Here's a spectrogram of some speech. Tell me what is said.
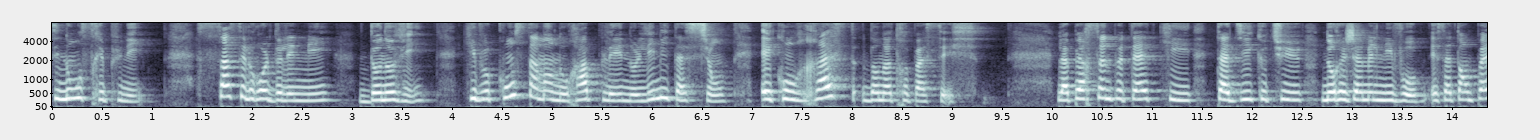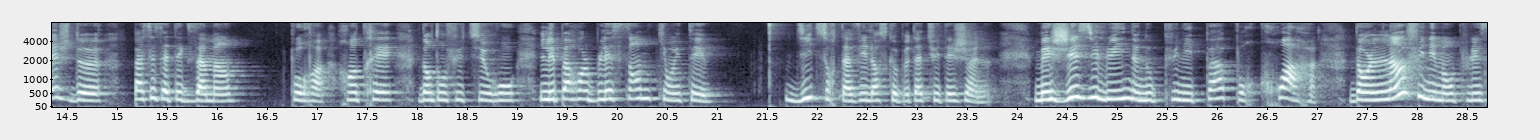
sinon on serait puni. Ça, c'est le rôle de l'ennemi dans nos vies, qui veut constamment nous rappeler nos limitations et qu'on reste dans notre passé. La personne peut-être qui t'a dit que tu n'aurais jamais le niveau et ça t'empêche de passer cet examen pour rentrer dans ton futur ou les paroles blessantes qui ont été dites sur ta vie lorsque peut-être tu étais jeune. Mais Jésus, lui, ne nous punit pas pour croire dans l'infiniment plus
